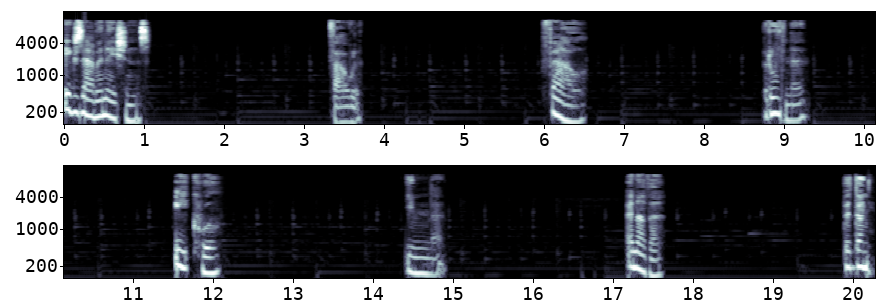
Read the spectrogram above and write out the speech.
Examinations. Faul. Foul. Równy. Equal. Inne. Another. Pytań.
